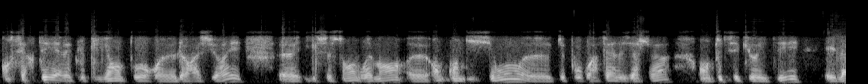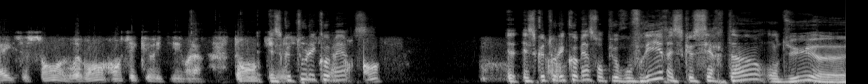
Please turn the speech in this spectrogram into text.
concerté avec le client pour le rassurer. il se sent vraiment en condition de pouvoir faire des achats en toute sécurité. Et là, ils se sentent vraiment en sécurité. Voilà. Donc, est-ce que tous les commerces est-ce que tous les commerces ont pu rouvrir? Est-ce que certains ont dû euh,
